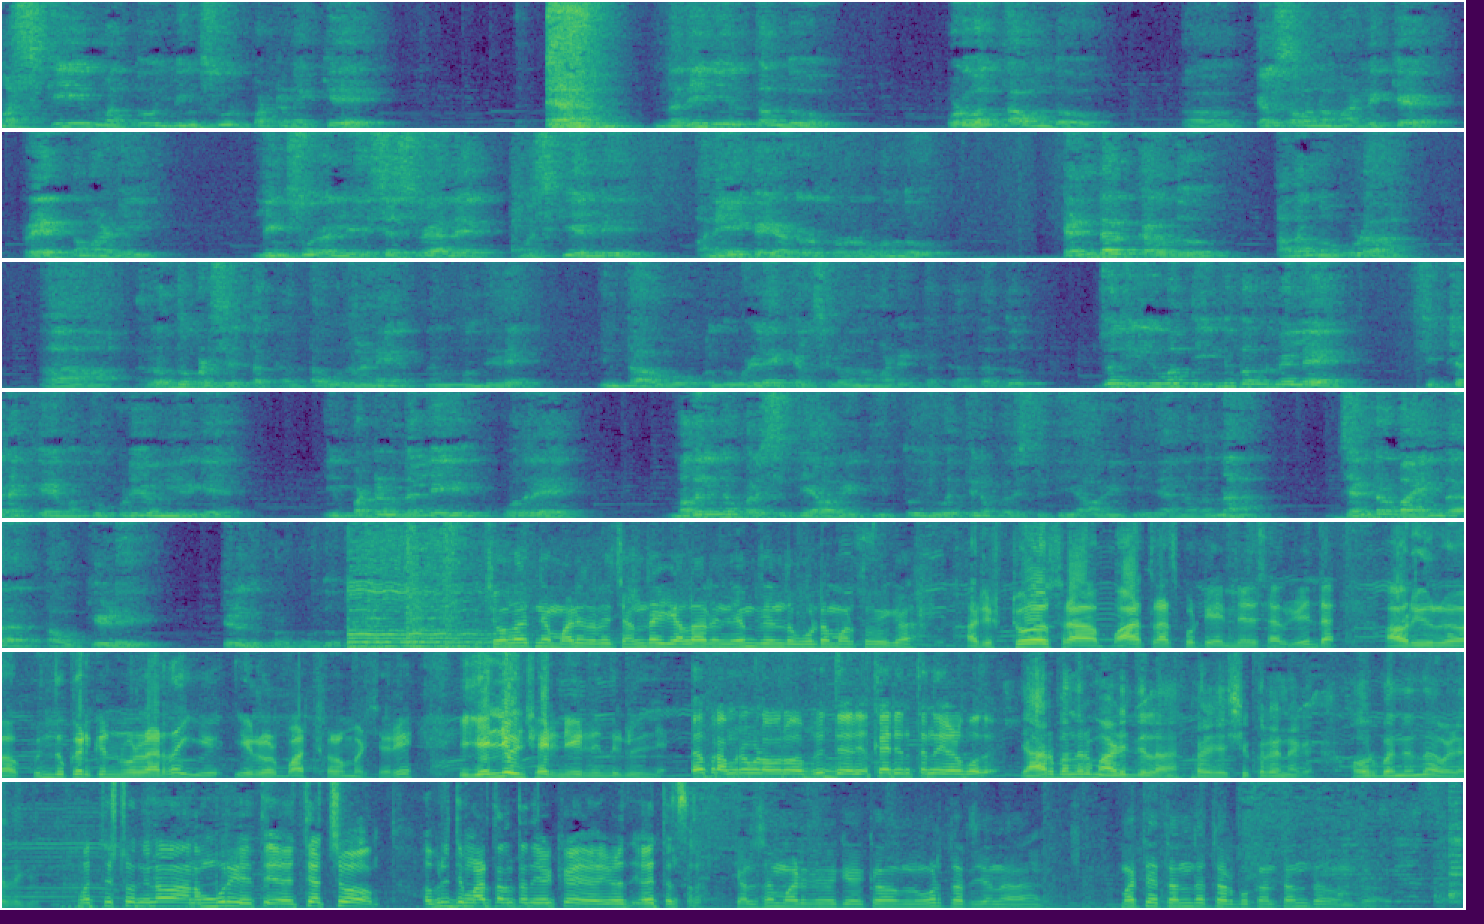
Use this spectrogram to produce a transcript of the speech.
ಮಸ್ಕಿ ಮತ್ತು ಲಿಂಗ್ಸೂರ್ ಪಟ್ಟಣಕ್ಕೆ ನದಿ ನೀರು ತಂದು ಕೊಡುವಂತ ಒಂದು ಕೆಲಸವನ್ನು ಮಾಡಲಿಕ್ಕೆ ಪ್ರಯತ್ನ ಮಾಡಿ ಲಿಂಗಸೂರಲ್ಲಿ ಯಶಸ್ವಿಯಾದೆ ಮಸ್ಕಿಯಲ್ಲಿ ಅನೇಕ ಎಡರು ತೊಡರು ಬಂದು ಟೆಂಡರ್ ಕರೆದು ಅದನ್ನು ಕೂಡ ರದ್ದುಪಡಿಸಿರ್ತಕ್ಕಂಥ ಉದಾಹರಣೆ ನನ್ನ ಮುಂದಿದೆ. ಇಂಥ ಒಂದು ಒಳ್ಳೆಯ ಕೆಲಸಗಳನ್ನು ಮಾಡಿರ್ತಕ್ಕಂಥದ್ದು. ಜೊತೆಗೆ ಇವತ್ತು ಇಲ್ಲಿ ಬಂದ ಮೇಲೆ ಶಿಕ್ಷಣಕ್ಕೆ ಮತ್ತು ಕುಡಿಯುವ ನೀರಿಗೆ ಈ ಪಟ್ಟಣದಲ್ಲಿ ಹೋದರೆ ಮೊದಲಿನ ಪರಿಸ್ಥಿತಿ ಯಾವ ರೀತಿ ಇತ್ತು, ಇವತ್ತಿನ ಪರಿಸ್ಥಿತಿ ಯಾವ ರೀತಿ ಇದೆ ಅನ್ನೋದನ್ನ ಜನರ ಬಾಯಿಂದ ತಾವು ಕೇಳಿ ತಿಳಿದುಕೊಳ್ಬಹುದು ಚಲೋ ಐತ್ನೆ ಮಾಡಿದ್ರೆ ಚಂದಾಗಿ ಎಲ್ಲರೂ ನೇಮದಿಂದ ಊಟ ಮಾಡ್ತೇವೆ ಈಗ. ಅವ್ರೆಷ್ಟೋ ಸ್ರ ಭಾಳ ತ್ರಾಸ ಕೊಟ್ಟು ಎಂ ಎಲ್ ಎ ಸಾಹೇಬ್ರಿಂದ ಅವ್ರು ಇವ್ರು ಕುಂದು ಕರಿಕೆ ನೋಡಾರ್ದ ಭಾಳ ಚಲೋ ಮಾಡ್ಸ್ಯಾರಿ. ಈಗ ಎಲ್ಲಿ ಒಂದು ಸರಿ ನೀರು ನಿಂದಿರಲಿಲ್ಲ ರಾಮರೇಗೌಡ ಅವರು ಅಭಿವೃದ್ಧಿ ಅಧಿಕಾರಿ ಅಂತಾನೆ ಹೇಳ್ಬೋದು. ಯಾರು ಬಂದರೂ ಮಾಡಿದ್ದಿಲ್ಲ ಯಶಿ ಕೊಲೆನಾಗ. ಅವ್ರು ಬಂದಿಂದ ಒಳ್ಳೇದಾಗಿ ಮತ್ತಿಷ್ಟೊಂದು ದಿನ ನಮ್ಮೂರಿಗೆ ಹೆಚ್ಚು ಅಭಿವೃದ್ಧಿ ಮಾಡ್ತಾರಂತ ಹೇಳ್ಕೆ ಹೇಳಿ ಹೇಳ್ತೇನೆ ಸರ್. ಕೆಲಸ ಮಾಡಿದ ನೋಡ್ತಾರೆ ಜನ. ಮತ್ತೆ ತಂದ ತರ್ಬೇಕಂತಂದು ಒಂದು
